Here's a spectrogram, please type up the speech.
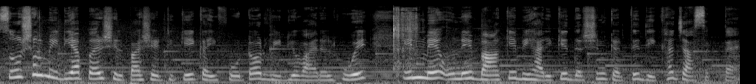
सोशल मीडिया पर शिल्पा शेट्टी के कई फ़ोटो और वीडियो वायरल हुए। इनमें उन्हें बांके बिहारी के दर्शन करते देखा जा सकता है।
